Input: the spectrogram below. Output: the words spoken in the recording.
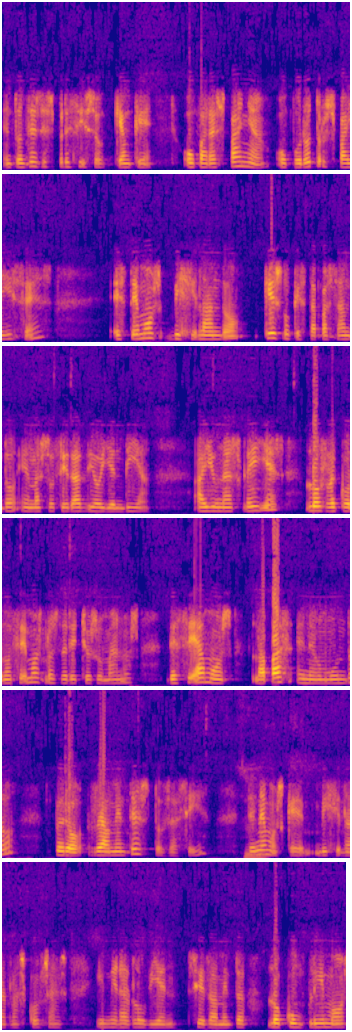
Entonces es preciso que aunque o para España o por otros países estemos vigilando qué es lo que está pasando en la sociedad de hoy en día. Hay unas leyes, los reconocemos los derechos humanos, deseamos la paz en el mundo, pero realmente esto es así. Tenemos que vigilar las cosas y mirarlo bien si realmente lo cumplimos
